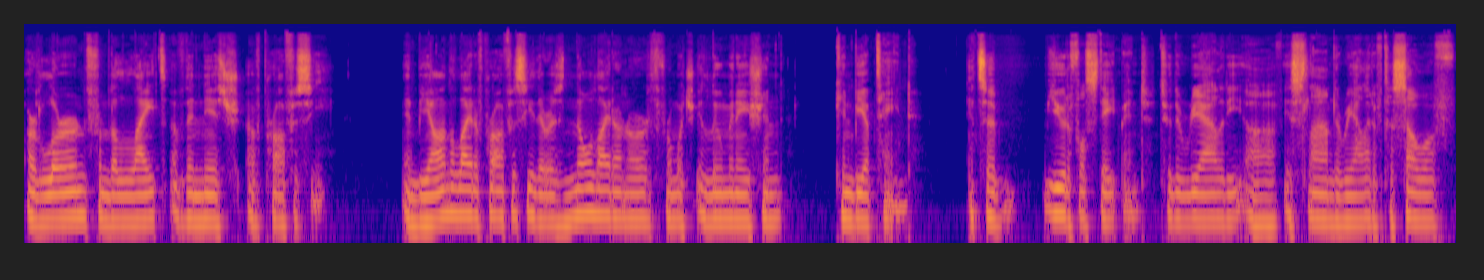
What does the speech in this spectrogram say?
are learned from the light of the niche of prophecy. And beyond the light of prophecy, there is no light on earth from which illumination can be obtained. It's a beautiful statement to the reality of Islam, the reality of Tasawwuf,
